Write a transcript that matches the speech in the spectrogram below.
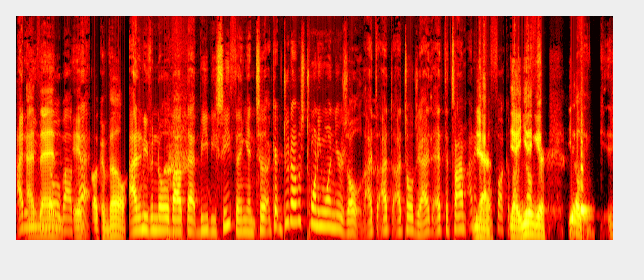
I didn't even know about that. fucking fell. I didn't even know about that BBC thing until, dude, I was 21 years old. I, I, I told you I, at the time I didn't Yeah, give a fuck about. Yeah, you nothing. didn't get.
